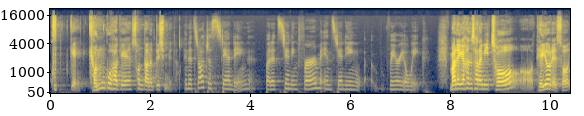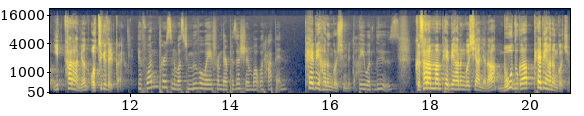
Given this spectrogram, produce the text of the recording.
굳게 견고하게 선다는 뜻입니다. And it's not just standing, but it's standing firm and standing very awake. 만약에 한 사람이 저 어, 대열에서 이탈하면 어떻게 될까요? If one person was to move away from their position, what would happen? 패배하는 것입니다. They would lose. 그 사람만 패배하는 것이 아니라 모두가 패배하는 거죠.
